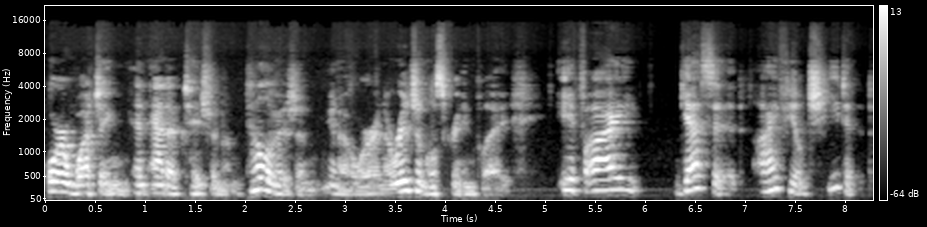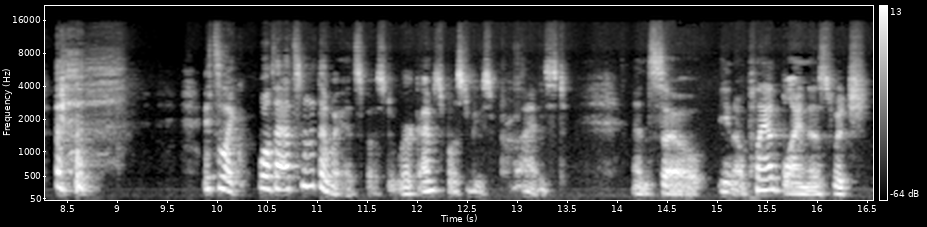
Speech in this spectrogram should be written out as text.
or watching an adaptation on television, you know, or an original screenplay, if I guess it, I feel cheated. it's like, well, that's not the way it's supposed to work. I'm supposed to be surprised. And so, you know, plant blindness, which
